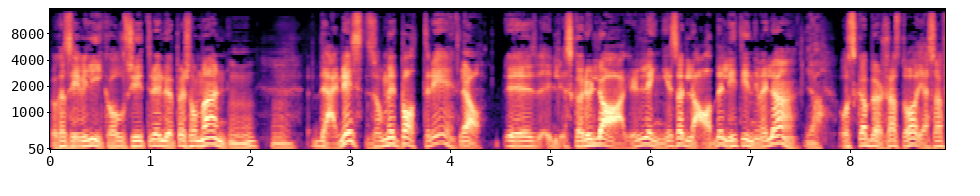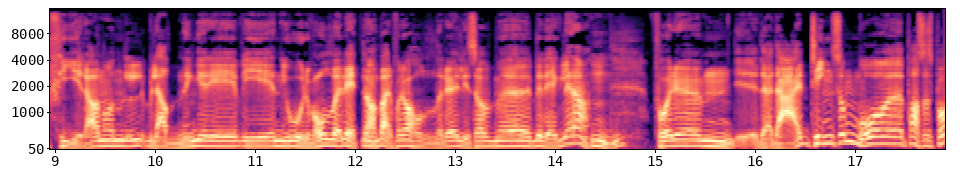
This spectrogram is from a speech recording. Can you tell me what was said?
hva kan si, vedlikeholdsskyter i løpet av sommeren? Det er nesten som et batteri. Mm, Ja. Eh, Skal du lagre det lenge, så la det litt innimellom. Ja. Og skal børsa stå, ja, så fyr av noen ladninger i, i en jordvoll eller et eller annet, bare for å holde det liksom eh, bevegelig. da. Mm. For um, det, det er ting som må passes på.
